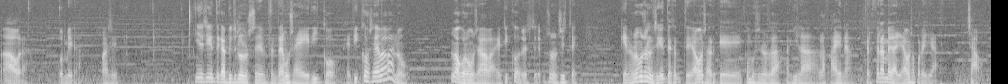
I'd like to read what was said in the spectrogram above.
Ahora, pues mira, así. Y en el siguiente capítulo nos enfrentaremos a Eriko. ¿Eriko se llamaba? No. No me acuerdo cómo se llamaba. ¿Eriko? Este, eso no existe. Que nos vemos en el siguiente, gente. Vamos a ver qué, cómo se nos da aquí la, la faena. Tercera medalla, vamos a por ella. Chao.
